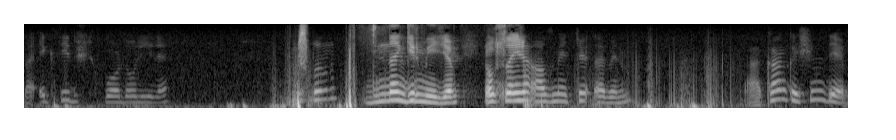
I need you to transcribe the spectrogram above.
Ben eksiye düştük bu arada Oli ile. Dinden girmeyeceğim. Yoksa yine azmetecekler benim. Ya kanka şimdi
